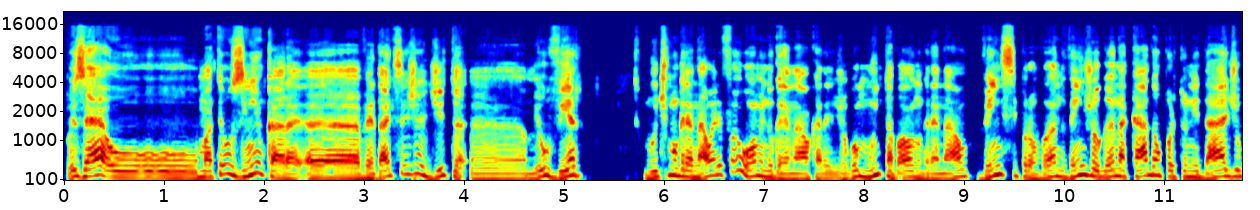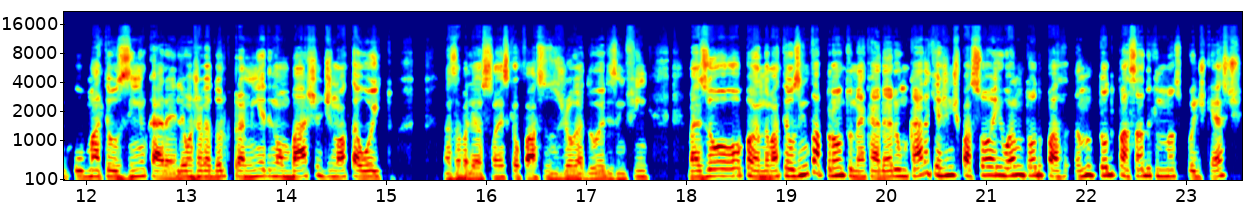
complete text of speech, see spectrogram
Pois é, o, o Mateuzinho, cara, é, a verdade seja dita, é, meu ver, no último Grenal ele foi o homem no Grenal, cara. Ele jogou muita bola no Grenal, vem se provando, vem jogando a cada oportunidade. O, o Mateuzinho, cara, ele é um jogador que para mim ele não baixa de nota 8 nas avaliações que eu faço dos jogadores, enfim. Mas o, o Panda, o Mateuzinho tá pronto, né, cara? Era um cara que a gente passou aí o ano todo, ano todo passado aqui no nosso podcast,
